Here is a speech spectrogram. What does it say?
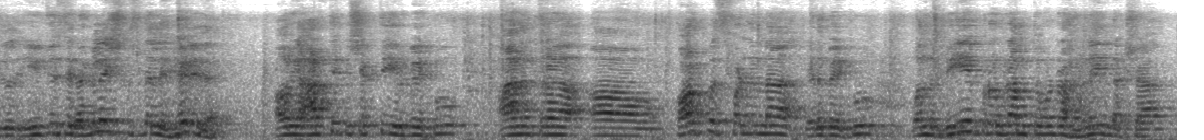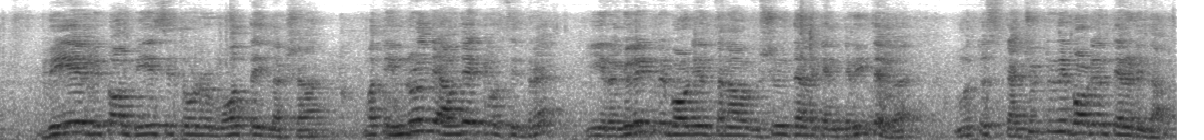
U G C ರೆಗ್ಯುಲೇಷನ್ಸ್ನಲ್ಲಿ ಹೇಳಿದೆ. ಅವ್ರಿಗೆ ಆರ್ಥಿಕ ಶಕ್ತಿ ಇರಬೇಕು ಆನಂತರ ಕಾರ್ಪಸ್ ಫಂಡನ್ನು ಇಡಬೇಕು. ಒಂದು ಬಿ ಎ ಪ್ರೋಗ್ರಾಮ್ ತೊಗೊಂಡ್ರೆ ಹದಿನೈದು lakh B A B com B S C ತೊಗೊಂಡ್ರೆ ಮೂವತ್ತೈದು ಲಕ್ಷ ಮತ್ತು ಇನ್ನುಳಿದ ಯಾವುದೇ ಕೋರ್ಸ್ ಇದ್ದರೆ ಈ ರೆಗ್ಯುಲೇಟರಿ ಬಾಡಿ ಅಂತ ನಾವು ವಿಶ್ವವಿದ್ಯಾಲಯಕ್ಕೆ ಏನು ಕರೀತೇವೆ ಮತ್ತು ಸ್ಟ್ಯಾಚುಟರಿ ಬಾಡಿ ಅಂತ ಎರಡಿದ್ದಾವೆ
